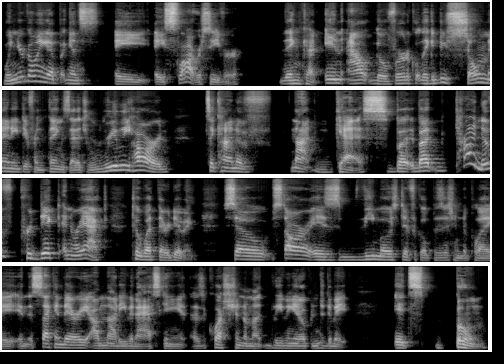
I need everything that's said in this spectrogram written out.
when you're going up against a a slot receiver, they can cut in, out, go vertical. They can do so many different things that it's really hard to kind of not guess, but but kind of predict and react to what they're doing. So star is the most difficult position to play in the secondary. I'm not even asking it as a question. I'm not leaving it open to debate. It's boom.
